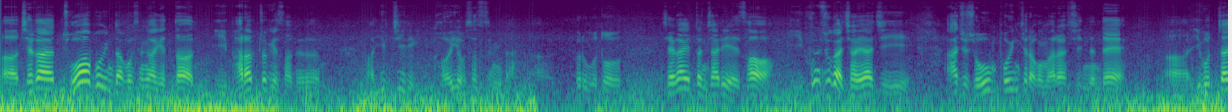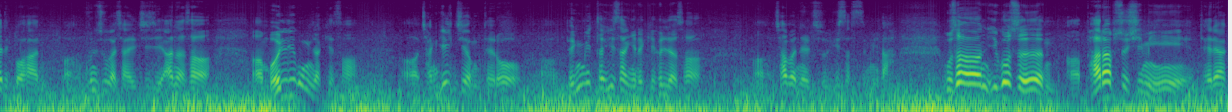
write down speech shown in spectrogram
어, 제가 좋아 보인다고 생각했던 이 바람 쪽에서는 어, 입질이 거의 없었습니다. 어, 그리고 또 제가 했던 자리에서 이 훈수가 져야지 아주 좋은 포인트라고 말할 수 있는데 어, 이곳 자리 또한 어, 훈수가 잘 지지 않아서 어, 멀리 공략해서 어, 장길지 형태로 어, 100m 이상 이렇게 흘려서 어, 잡아낼 수 있었습니다. 우선 이곳은 어, 발압 수심이 대략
